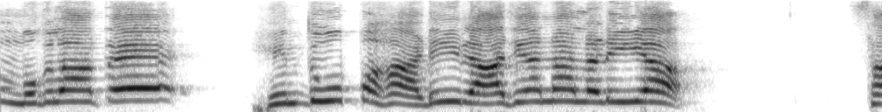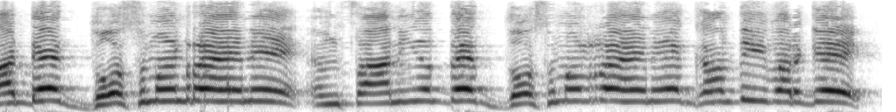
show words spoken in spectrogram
ਮੁਗਲਾਂ ਤੇ ਹਿੰਦੂ ਪਹਾੜੀ ਰਾਜਿਆਂ ਨਾਲ ਲੜੀ ਆ। ਸਾਡੇ ਦੁਸ਼ਮਣ ਰਹੇ ਨੇ, ਇਨਸਾਨੀਅਤ ਦੇ ਦੁਸ਼ਮਣ ਰਹੇ ਨੇ ਗਾਂਧੀ ਵਰਗੇ।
